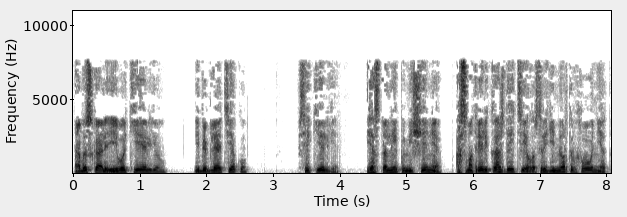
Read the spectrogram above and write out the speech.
Обыскали и его келью, и библиотеку, все кельи, и остальные помещения — Осмотрели каждое тело, среди мертвых его нет.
